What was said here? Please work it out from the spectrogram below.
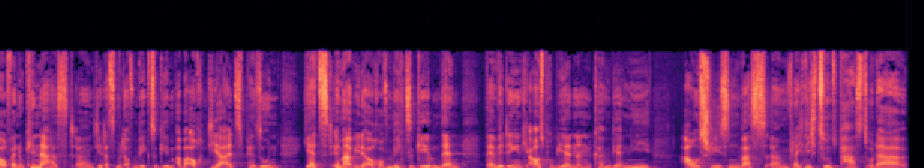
auch wenn du Kinder hast, äh, dir das mit auf den Weg zu geben, aber auch dir als Person jetzt immer wieder auch auf den Weg zu geben, denn wenn wir Dinge nicht ausprobieren, dann können wir nie ausschließen, was ähm, vielleicht nicht zu uns passt oder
